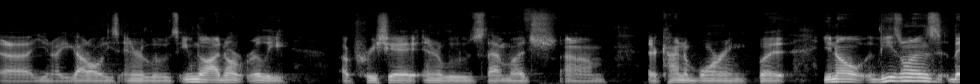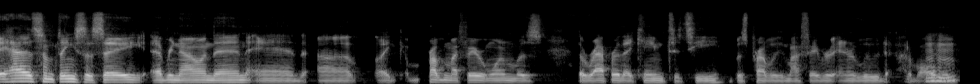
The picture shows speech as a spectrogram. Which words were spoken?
uh, you know, you got all these interludes. Even though I don't really appreciate interludes that much, um, they're kind of boring. But you know, these ones they had some things to say every now and then, and uh, like probably my favorite one was the rapper that came to tea was probably my favorite interlude out of all of mm-hmm. them.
